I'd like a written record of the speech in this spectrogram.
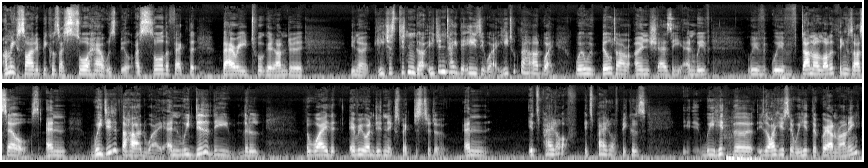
I'm excited because I saw how it was built. I saw the fact that Barry took it under you know, he just didn't go. He didn't take the easy way. He took the hard way, where we've built our own chassis and we've we've we've done a lot of things ourselves, and we did it the hard way, and we did it the the the way that everyone didn't expect us to do, and it's paid off. It's paid off because we hit the like you said, we hit the ground running,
